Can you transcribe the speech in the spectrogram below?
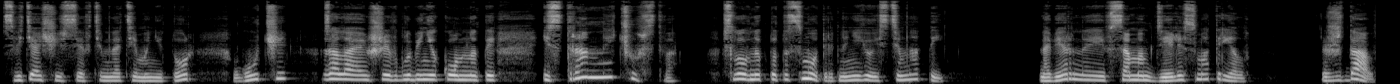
Светящийся в темноте монитор, Гуччи — залаявшие в глубине комнаты, и странные чувства, словно кто-то смотрит на нее из темноты. Наверное, и в самом деле смотрел. Ждал.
